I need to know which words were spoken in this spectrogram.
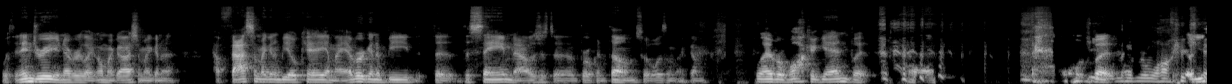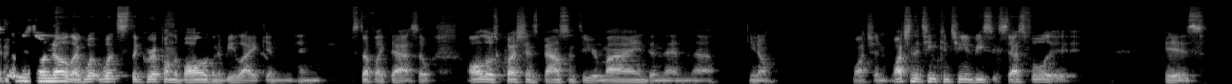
with an injury. You're never like, oh my gosh, am I gonna how fast am I gonna be okay? Am I ever gonna be the the same? Now it was just a broken thumb, so it wasn't like I'm will I ever walk again, but. Uh, but never walk again. You, know, you just don't know like what what's the grip on the ball going to be like and and stuff like that. So all those questions bouncing through your mind, and then uh, you know, watching watching the team continue to be successful. It, is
